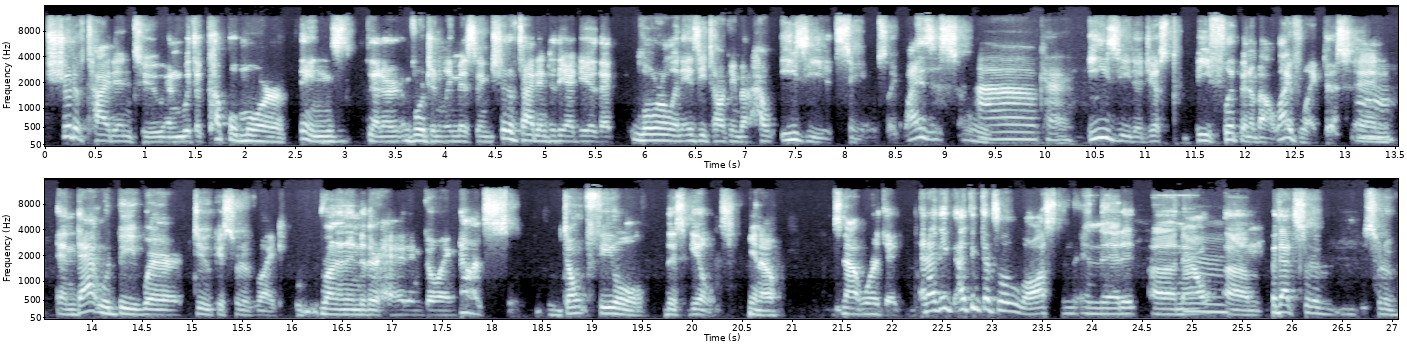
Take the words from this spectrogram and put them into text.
should have tied into and with a couple more things that are unfortunately missing, should have tied into the idea that Laurel and Izzy talking about how easy it seems. Like, why is it so uh, okay easy to just be flippant about life like this? Mm. And and that would be where Duke is sort of like running into their head and going, no, it's don't feel this guilt, you know it's not worth it. And I think I think that's a little lost in, in the edit uh, now. Mm. Um, but that's sort of sort of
